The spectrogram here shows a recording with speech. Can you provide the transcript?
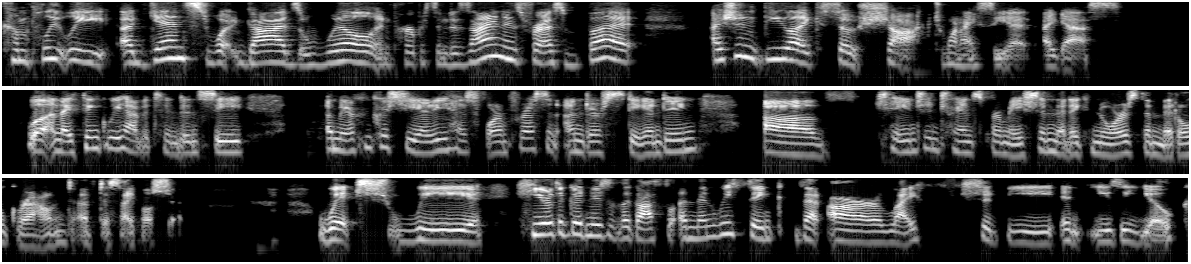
completely against what God's will and purpose and design is for us, but I shouldn't be like so shocked when I see it, I guess. Well, and I think we have a tendency, American Christianity has formed for us an understanding of change and transformation that ignores the middle ground of discipleship, which we hear the good news of the gospel and then we think that our life should be an easy yoke.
